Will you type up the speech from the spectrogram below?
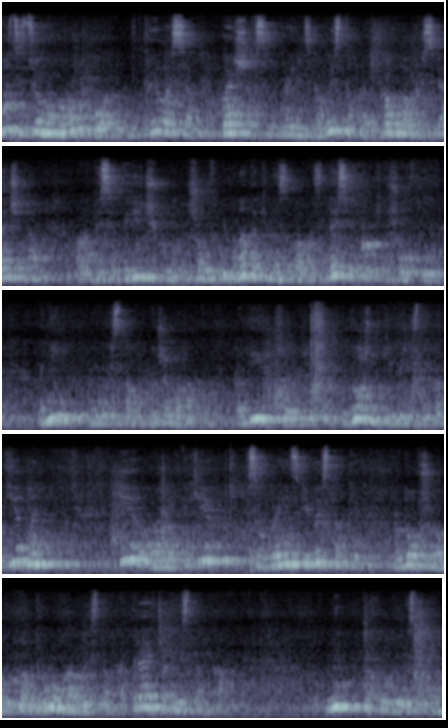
27-го року відкрилася перша всеукраїнська виставка, яка була присвячена десятиріччю жовтня. Вона так і називалась 10 років жовтня. На ній було представлено дуже багато робіт, е, художників, різних об'єднань. І е, такі всеукраїнські виставки продовжували. Була друга виставка, третя виставка. Вони проходили з таким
